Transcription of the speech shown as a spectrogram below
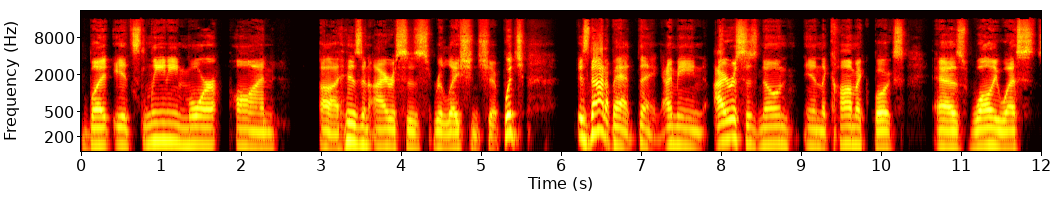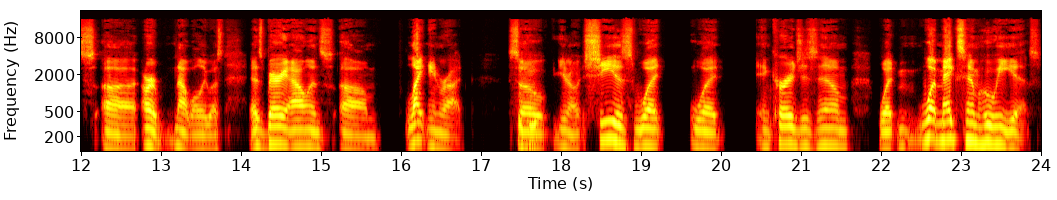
but it's leaning more on uh his and iris's relationship which is not a bad thing. I mean iris is known in the comic books as wally west's uh or not wally west as barry allen's um lightning rod so you know she is what what encourages him what what makes him who he is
